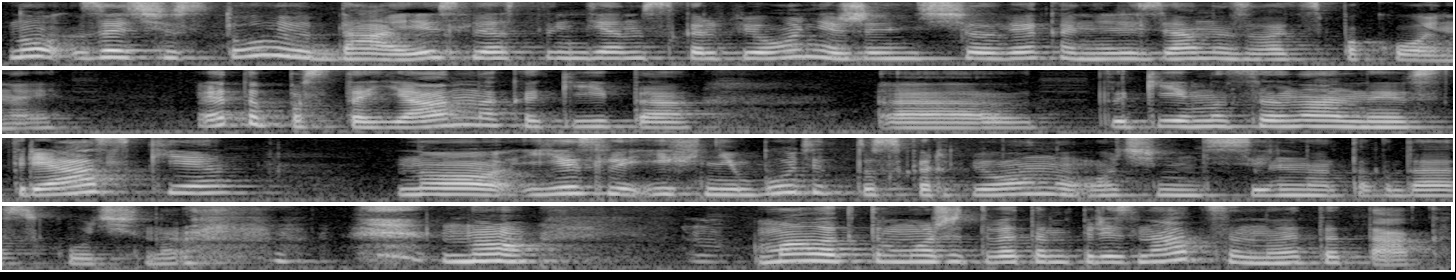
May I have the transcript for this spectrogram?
Ну, зачастую, да, если асцендент в Скорпионе, жизнь человека нельзя назвать спокойной. Это постоянно какие-то э, такие эмоциональные встряски, но если их не будет, то Скорпиону очень сильно тогда скучно. Но мало кто может в этом признаться, но это так.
